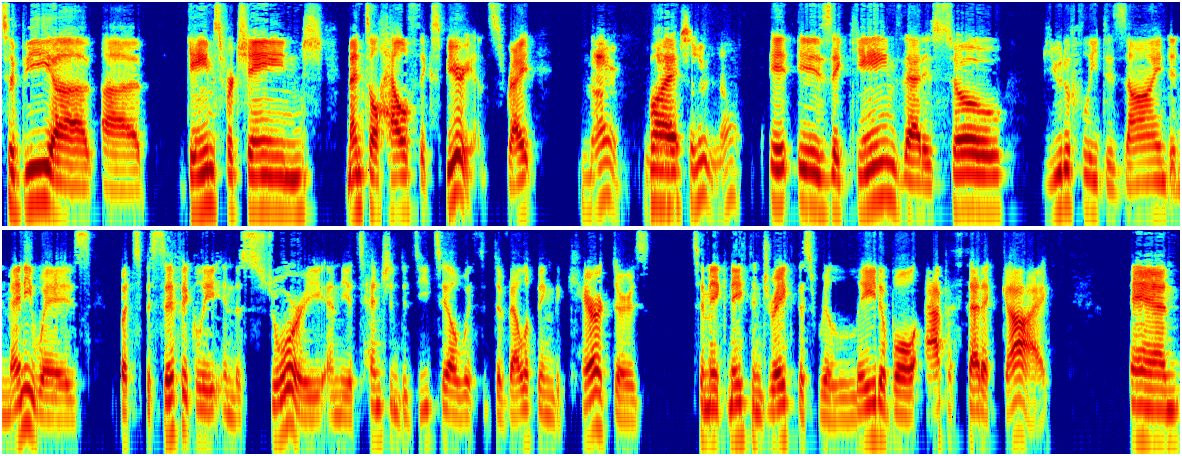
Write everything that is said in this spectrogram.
to be a, a games for change mental health experience, right? No, but absolutely not. It is a game that is so beautifully designed in many ways, but specifically in the story and the attention to detail with developing the characters to make Nathan Drake this relatable, apathetic guy. And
